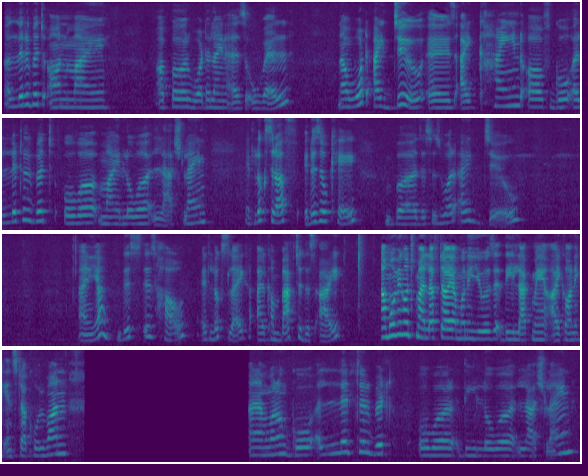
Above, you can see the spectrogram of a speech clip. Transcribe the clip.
A little bit on my upper waterline as well. Now what I do is I kind of go a little bit over my lower lash line it looks rough. It is okay but this is what I do. And yeah this is how it looks like. I'll come back to this eye. Now moving on to my left eye I'm going to use the Lakme Eyeconic Insta Cool one. And I'm going to go a little bit over the lower lash line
